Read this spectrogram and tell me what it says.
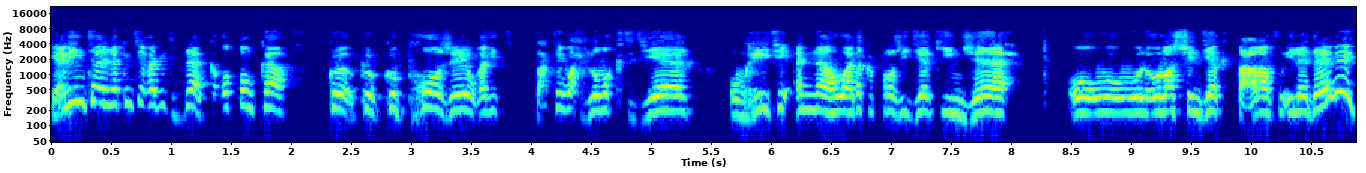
يعني انت الا كنتي غادي تبدا en tant que projet وغادي تعطي واحد الوقت ديالك وبغيتي انه هذاك ال projet ديالك ينجح و la chaîne ديالك تعرف وإلى ذلك.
